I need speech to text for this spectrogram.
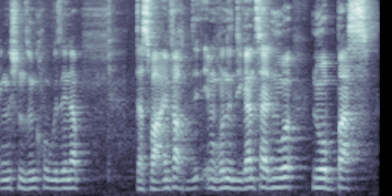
englischen Synchro gesehen habe, das war einfach im Grunde die ganze Zeit nur, nur Bass.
